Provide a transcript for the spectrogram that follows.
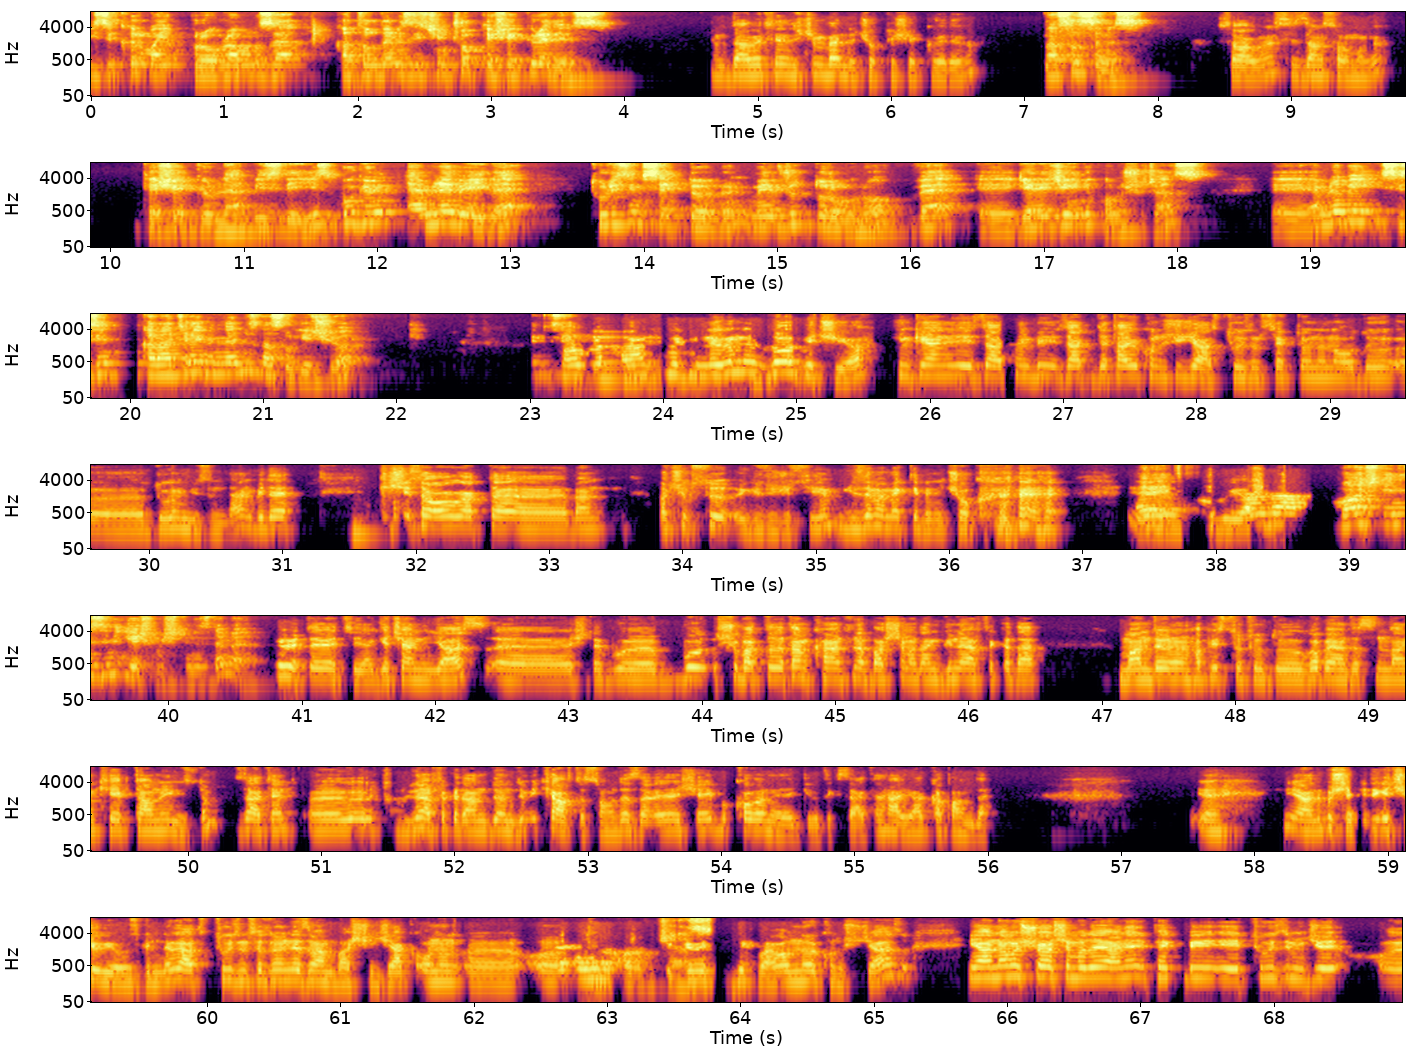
bizi kırmayıp programımıza katıldığınız için çok teşekkür ederiz. Davetiniz için ben de çok teşekkür ederim. Nasılsınız? Sağ olun. Sizden sormalı. Teşekkürler. Biz deyiz. Bugün Emre Bey ile turizm sektörünün mevcut durumunu ve e, geleceğini konuşacağız. E, Emre Bey sizin karantina günleriniz nasıl geçiyor? Valla karantina günlerim zor geçiyor. Çünkü yani zaten bir zaten detaylı konuşacağız turizm sektörünün olduğu e, durum yüzünden. Bir de kişisel olarak da e, ben açık su yüzücüsüyüm. Yüzememek de beni çok Evet. Galiba Manş Denizi'ni geçmiştiniz değil mi? Evet evet yani geçen yaz e, işte bu bu Şubat'ta da tam karantina başlamadan Güney Afrika'da Mandarina'nın hapis tutulduğu Robben Adası'ndan Cape Town'u yüzdüm. Zaten e, Güney Afrika'dan döndüm. iki hafta sonra da e, şey bu koronaya girdik zaten. Her yer kapandı. E, yani bu şekilde geçiriyoruz günleri. Artık turizm sezonu ne zaman başlayacak? Onun e, o, konuşacağız. var. Onları konuşacağız. Yani ama şu aşamada yani pek bir e, turizmci e,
